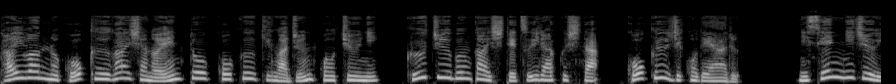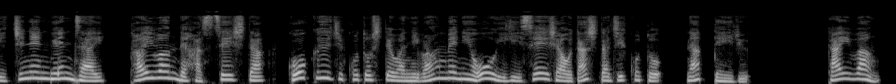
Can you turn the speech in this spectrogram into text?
台湾の航空会社の遠東航空機が巡航中に空中分解して墜落した航空事故である。2021年現在、台湾で発生した航空事故としては2番目に多い犠牲者を出した事故となっている。台湾、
